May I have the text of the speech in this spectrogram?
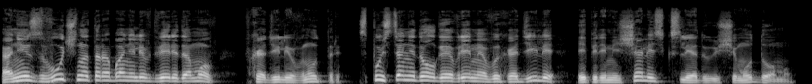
Они звучно тарабанили в двери домов, входили внутрь, спустя недолгое время выходили и перемещались к следующему дому.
